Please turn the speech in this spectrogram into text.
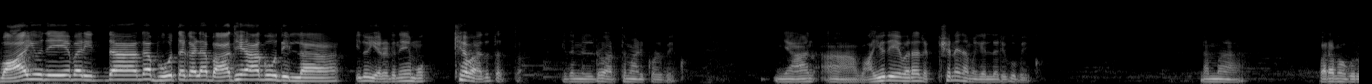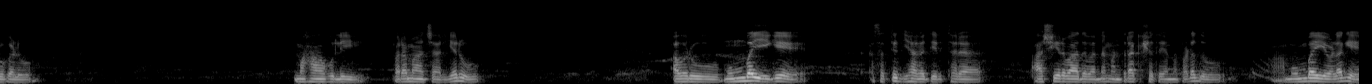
ವಾಯುದೇವರಿದ್ದಾಗ ಭೂತಗಳ ಬಾಧೆ ಆಗುವುದಿಲ್ಲ. ಇದು ಎರಡನೇ ಮುಖ್ಯವಾದ ತತ್ವ. ಇದನ್ನೆಲ್ಲರೂ ಅರ್ಥ ಮಾಡಿಕೊಳ್ಬೇಕು. ಜ್ಞಾನ ವಾಯುದೇವರ ರಕ್ಷಣೆ ನಮಗೆಲ್ಲರಿಗೂ ಬೇಕು. ನಮ್ಮ ಪರಮಗುರುಗಳು, ಮಹಾಹುಲಿ ಪರಮಾಚಾರ್ಯರು, ಅವರು ಮುಂಬಯಿಗೆ ಸತ್ಯಧ್ಯಾನ ತೀರ್ಥರ ಆಶೀರ್ವಾದವನ್ನು ಮಂತ್ರಾಕ್ಷತೆಯನ್ನು ಪಡೆದು ಮುಂಬೈಯೊಳಗೆ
